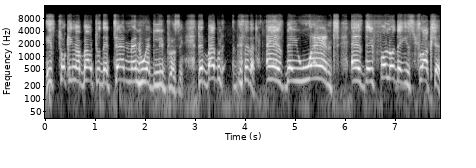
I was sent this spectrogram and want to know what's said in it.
He's talking about to the 10 men who had leprosy. The Bible said that as they went, as they followed the instruction,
